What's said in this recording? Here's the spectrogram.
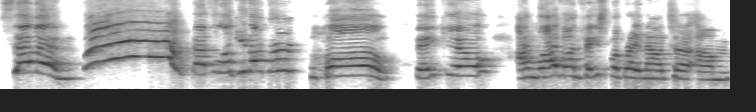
Seven. Ah, that's a lucky number. Oh, thank you. I'm live on Facebook right now to, um,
